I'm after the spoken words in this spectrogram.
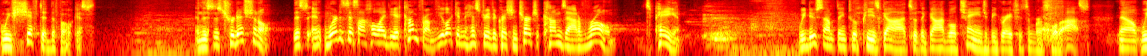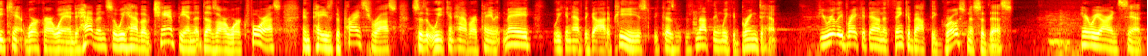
We've shifted the focus. And this is traditional. This, and where does this whole idea come from? If you look in the history of the Christian church, it comes out of Rome. It's pagan. We do something to appease God so that God will change and be gracious and merciful to us. Now, we can't work our way into heaven, so we have a champion that does our work for us and pays the price for us so that we can have our payment made, we can have the God appeased because there's nothing we could bring to him. If you really break it down and think about the grossness of this, here we are in sin.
